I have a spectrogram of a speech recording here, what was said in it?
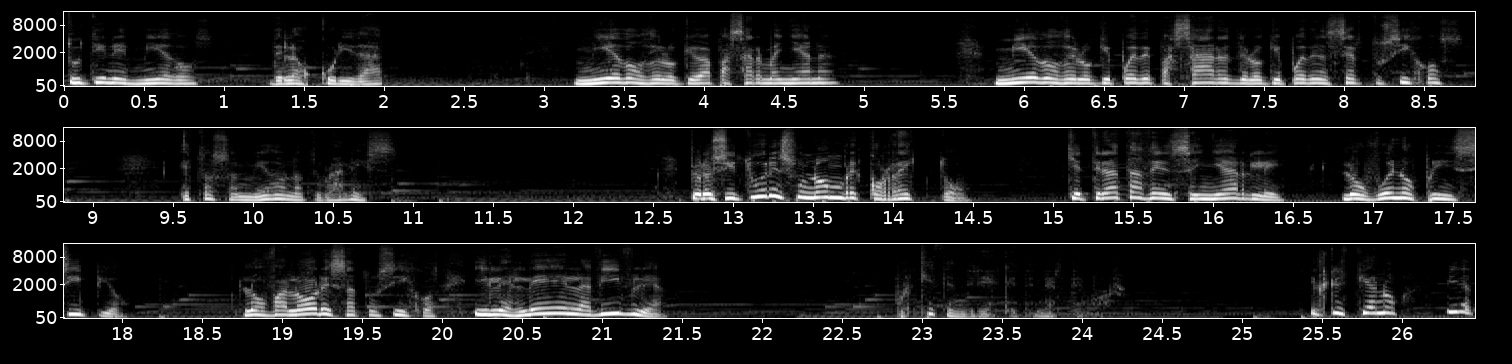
¿Tú tienes miedos de la oscuridad? ¿Miedos de lo que va a pasar mañana? ¿Miedos de lo que puede pasar, de lo que pueden ser tus hijos? Estos son miedos naturales. Pero si tú eres un hombre correcto, que tratas de enseñarle los buenos principios, los valores a tus hijos y les lees la Biblia, ¿por qué tendrías que tener temor? El cristiano, mira,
